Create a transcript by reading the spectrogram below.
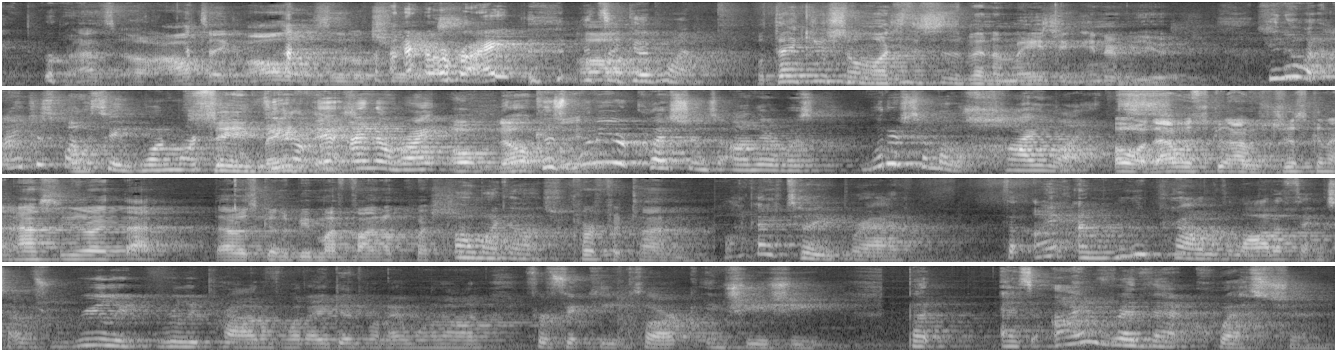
paper. That's, oh, I'll take all those little tricks. All right, it's Oh. a good one. Well, thank you so much. This has been an amazing interview. You know what? I just want Oh, to say one more thing. You know. I know, right? Oh, no, Because one of your questions on there was, what are some of the highlights? Oh, that was good. I was just going to ask you right that. That was going to be my final question. Oh my gosh. Perfect timing. Well, I got to tell you, Brad, that I, I'm really proud of a lot of things. I was really, really proud of what I did when I went on for Vicky Clark in Gigi. But as I read that question,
